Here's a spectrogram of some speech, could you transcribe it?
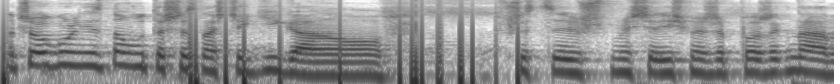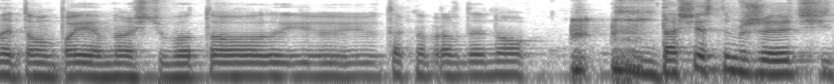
Znaczy ogólnie znowu te 16 giga, no wszyscy już myśleliśmy, że pożegnamy tą pojemność, bo to yy, tak naprawdę no da się z tym żyć,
